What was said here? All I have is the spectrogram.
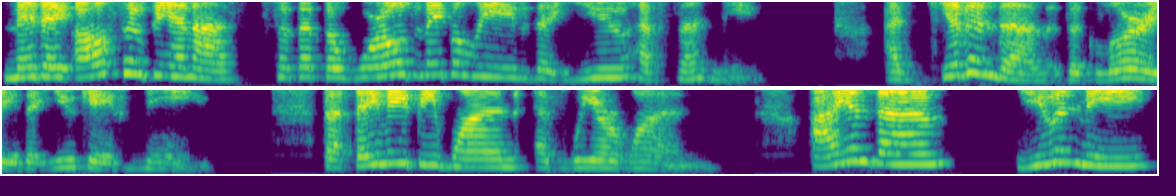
May they also be in us, so that the world may believe that you have sent me. I've given them the glory that you gave me, that they may be one as we are one. I and them, you and me,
